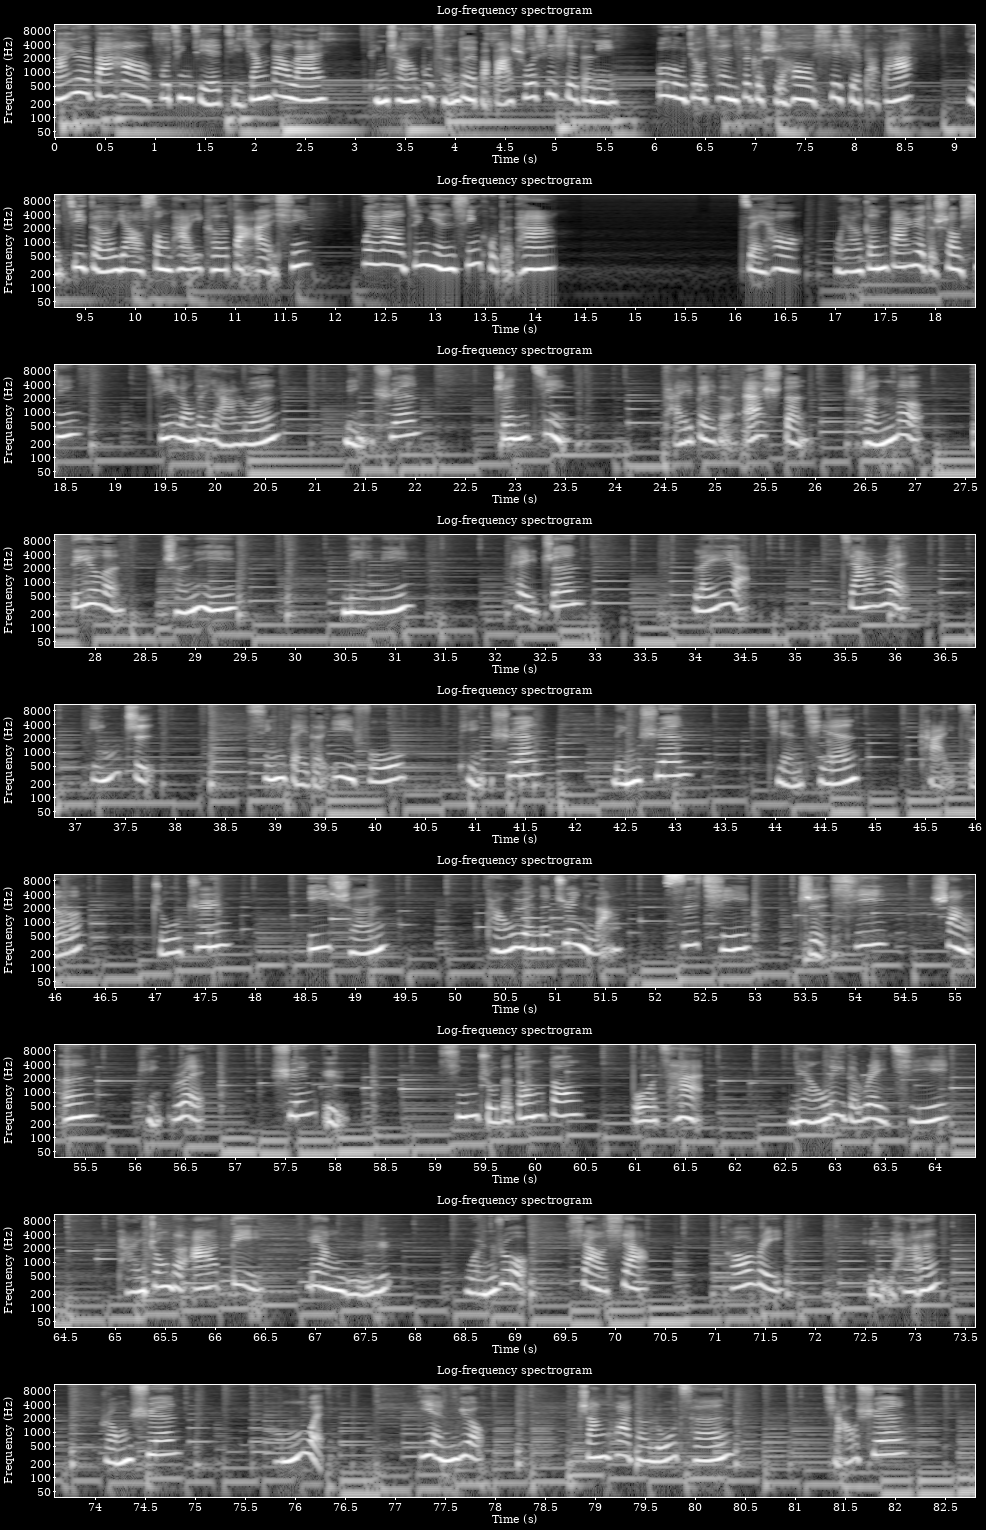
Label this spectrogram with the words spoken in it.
八月八号，父亲节即将到来，平常不曾对爸爸说谢谢的你，不如就趁这个时候谢谢爸爸，也记得要送他一颗大爱心。慰劳今年辛苦的他。最后，我要跟八月的寿星、基隆的亚伦、敏轩、真静、台北的 Ashton、陈乐、Dylan、陈怡、妮妮、佩珍、雷雅、嘉瑞、银芷、新北的义福、品轩。林轩、简钱、凯泽、竹君、依晨、桃园的俊朗、思琪、芷熙、尚恩、品瑞、轩宇、新竹的东东、菠菜、苗栗的瑞琪、台中的阿弟、亮宇、文若、笑笑、Cory。雨涵、荣轩、宏伟、燕佑、彰化的卢岑、乔轩、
